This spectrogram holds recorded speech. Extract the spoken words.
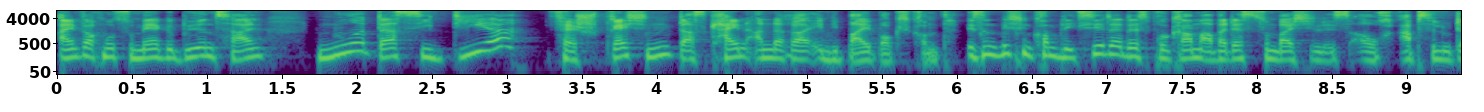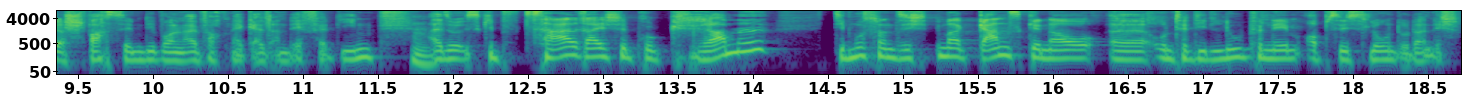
Einfach musst du mehr Gebühren zahlen. Nur, dass sie dir versprechen, dass kein anderer in die Buybox kommt. Ist ein bisschen komplizierter, das Programm, aber das zum Beispiel ist auch absoluter Schwachsinn. Die wollen einfach mehr Geld an dir verdienen. Hm. Also es gibt zahlreiche Programme, die muss man sich immer ganz genau äh, unter die Lupe nehmen, ob es sich lohnt oder nicht.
